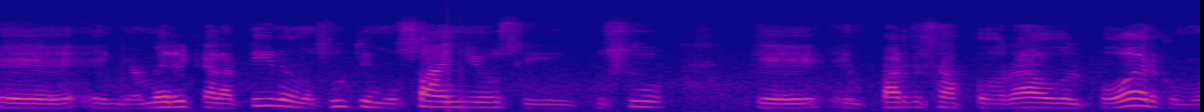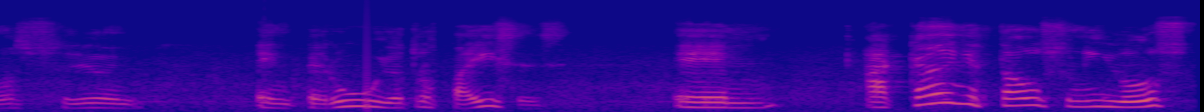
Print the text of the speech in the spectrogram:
en América Latina en los últimos años, e incluso que en parte se ha apoderado del poder, como ha sucedido en, en Perú y otros países. Em, acá en Estados Unidos,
